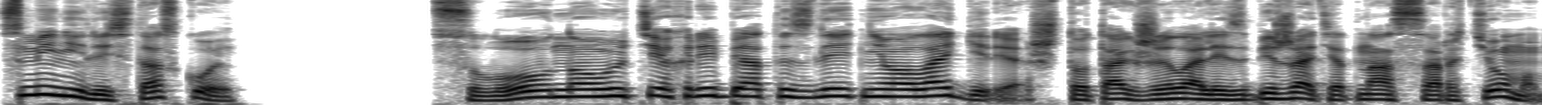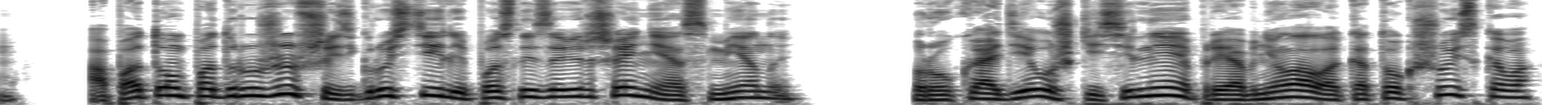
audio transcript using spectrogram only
сменились тоской? Словно у тех ребят из летнего лагеря, что так желали сбежать от нас с Артемом, а потом, подружившись, грустили после завершения смены. Рука девушки сильнее приобняла локоток Шуйского,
